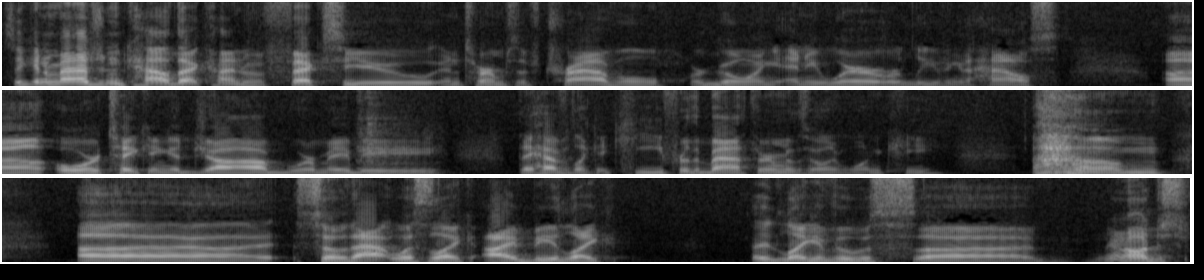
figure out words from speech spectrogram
so you can imagine how that kind of affects you in terms of travel or going anywhere or leaving the house uh, or taking a job where maybe they have like a key for the bathroom and there's only one key. um, uh, so that was like, I'd be like, like if it was, uh, you know, just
